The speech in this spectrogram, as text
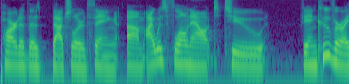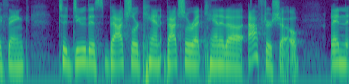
part of the Bachelor thing, um, I was flown out to Vancouver, I think, to do this Bachelor can Bachelorette Canada after show. And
